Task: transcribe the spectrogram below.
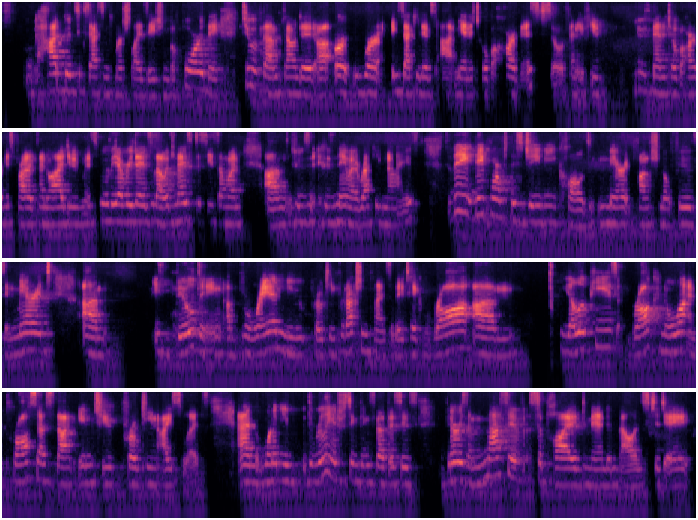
had good success in commercialization before. They two of them founded uh, or were executives at Manitoba Harvest. So if any of you use Manitoba Harvest products. I know I do in my smoothie every day, so that was nice to see someone um, whose, whose name I recognized. So they, they formed this JV called Merit Functional Foods, and Merit um, is building a brand new protein production plant. So they take raw um, yellow peas, raw canola, and process that into protein isolates. And one of the, the really interesting things about this is there is a massive supply demand imbalance today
